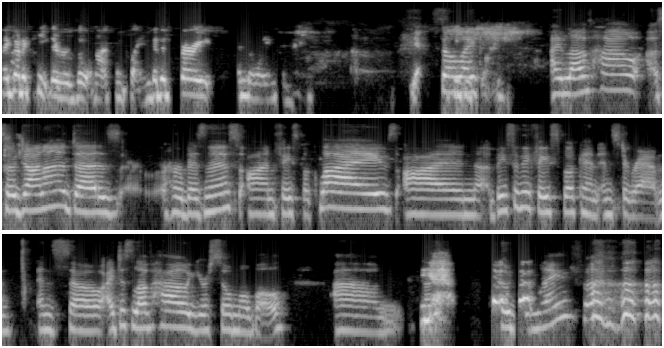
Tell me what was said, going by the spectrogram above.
They got to keep the resort nice and clean, but it's very annoying for me. Yeah. So like, I love how so Jana does her business on Facebook Lives, on basically Facebook and Instagram. And so I just love how you're so mobile. Um, yeah. So life. I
